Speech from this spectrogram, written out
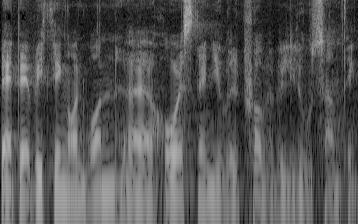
bet everything on one uh, horse, then you will probably lose something.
